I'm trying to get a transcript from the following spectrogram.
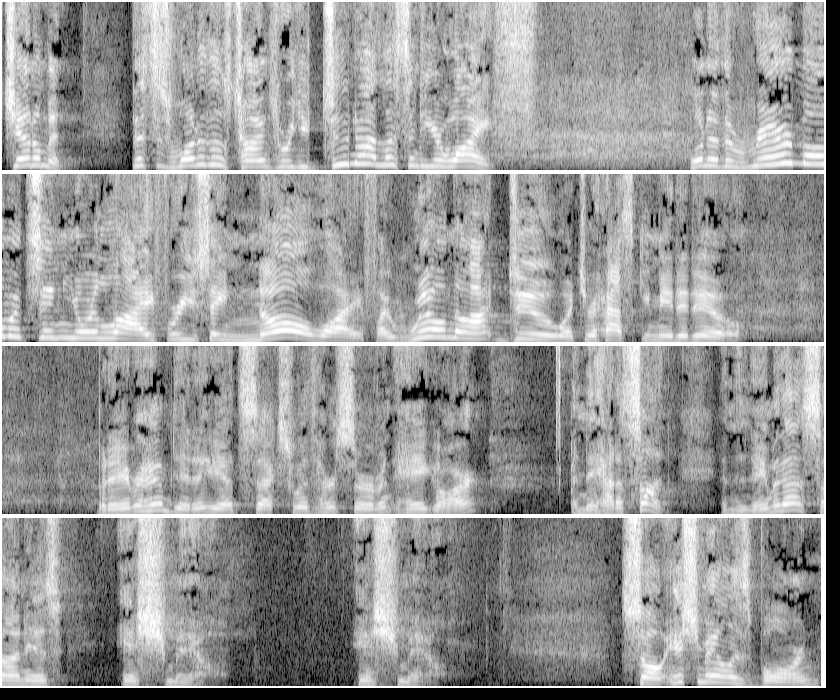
Gentlemen, this is one of those times where you do not listen to your wife. one of the rare moments in your life where you say, No, wife, I will not do what you're asking me to do. But Abraham did it. He had sex with her servant Hagar, and they had a son. And the name of that son is Ishmael. Ishmael. So Ishmael is born,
